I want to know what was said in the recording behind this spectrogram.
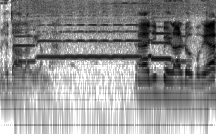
ਕੁਛ ਦਾ ਲੱਗ ਜਾਂਦਾ। ਐ ਜੀ ਬੇੜਾ ਡੁੱਬ ਗਿਆ।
